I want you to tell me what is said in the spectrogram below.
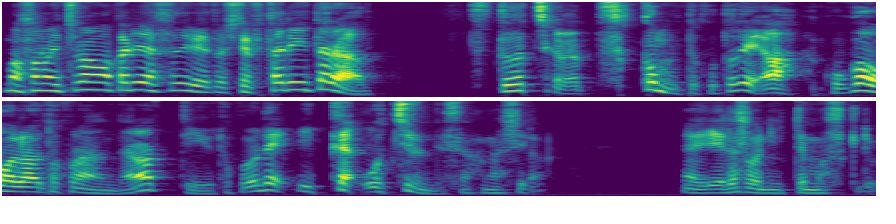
まあその一番わかりやすい例として2人いたら、どっちかが突っ込むってことで、あ、ここは笑うところなんだなっていうところで、一回落ちるんですよ、話が。偉そうに言ってますけど、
